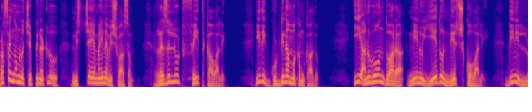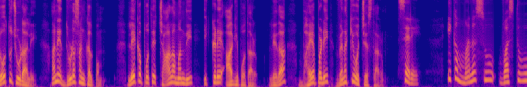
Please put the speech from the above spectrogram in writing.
ప్రసంగంలో చెప్పినట్లు నిశ్చయమైన విశ్వాసం రెజల్యూట్ ఫెయిత్ కావాలి. ఇది గుడ్డి నమ్మకం కాదు. ఈ అనుభవం ద్వారా నేను ఏదో నేర్చుకోవాలి దీని లోతు చూడాలి అనే దృఢ సంకల్పం. లేకపోతే చాలామంది ఇక్కడే ఆగిపోతారు లేదా భయపడి వెనక్కి వచ్చేస్తారు. సరే ఇక మనస్సు వస్తువు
